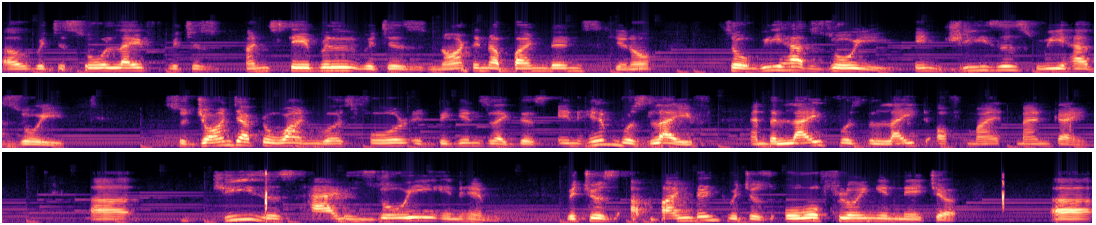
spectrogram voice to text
uh, which is soul life, which is unstable, which is not in abundance, you know. So we have Zoe. In Jesus, we have Zoe. So, John chapter 1, verse 4, it begins like this In him was life, and the life was the light of my, mankind. Uh, Jesus had Zoe in him, which was abundant, which was overflowing in nature. Uh,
